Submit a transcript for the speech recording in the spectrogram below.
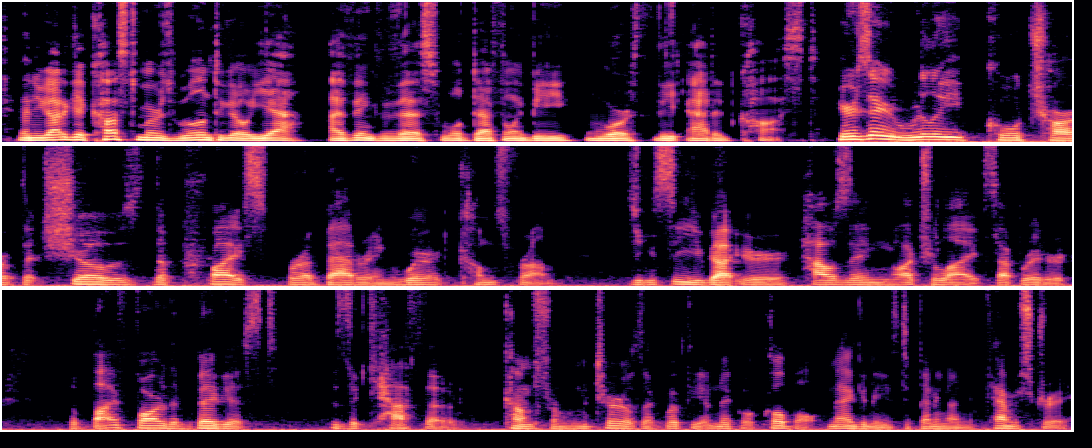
And then you got to get customers willing to go, yeah, I think this will definitely be worth the added cost. Here's a really cool chart that shows the price for a battery and where it comes from. As you can see, you've got your housing, electrolyte, separator, but by far the biggest is the cathode. It comes from materials like lithium, nickel, cobalt, manganese, depending on your chemistry.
